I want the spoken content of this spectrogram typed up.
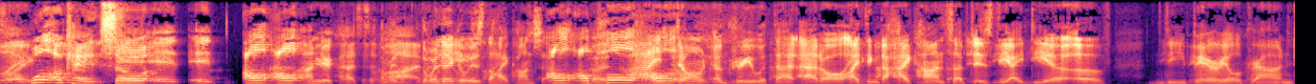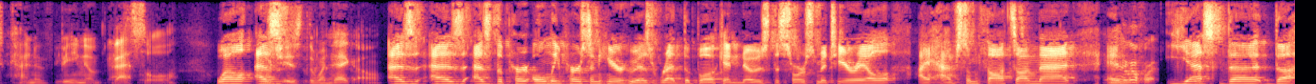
like, well okay so it, it, it i'll i'll undercuts it a lot. the Wendigo is the high concept. i'll, I'll but- pull I I'll, don't agree with that at all. I think the high concept is the idea of the burial ground kind of being a vessel. well as which is the Wendigo. as as as the per- only person here who has read the book and knows the source material, I have some thoughts on that. And go for it. yes, the the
